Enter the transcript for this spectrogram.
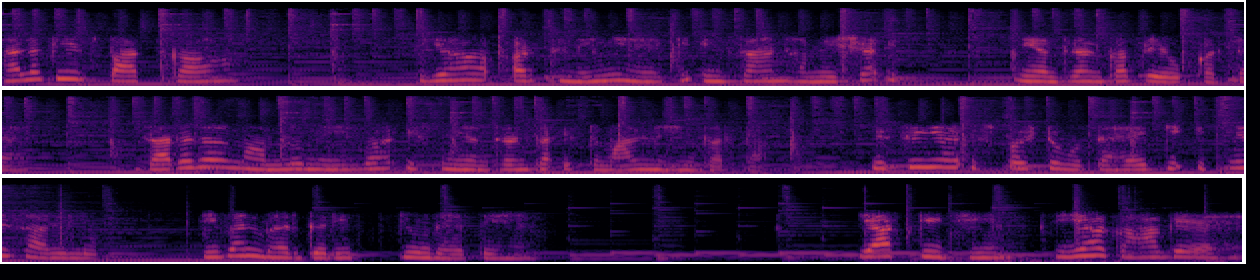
हालाँकि इस बात का यह अर्थ नहीं है कि इंसान हमेशा इस नियंत्रण का प्रयोग करता है। ज़्यादातर मामलों में वह इस नियंत्रण का इस्तेमाल नहीं करता। इससे यह स्पष्ट होता है कि इतने सारे लोग जीवन भर गरीब क्यों रहते हैं? याद कीजिए, यह कहा गया है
